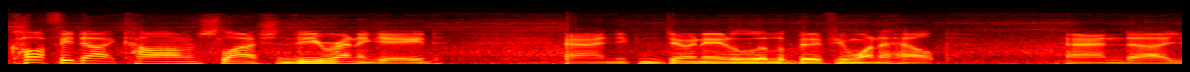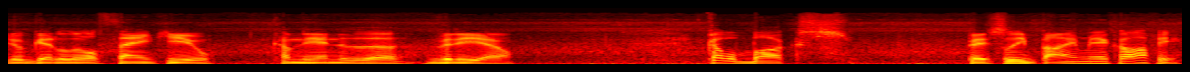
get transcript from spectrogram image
ko-fi.com slash the renegade, and you can donate a little bit if you want to help. And uh, you'll get a little thank you come the end of the video. A couple bucks, basically buying me a coffee.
